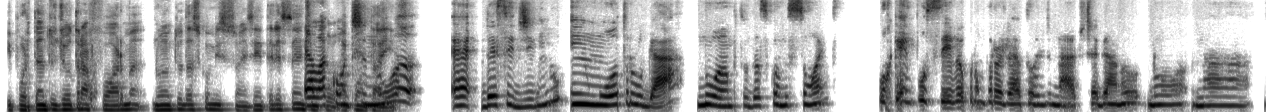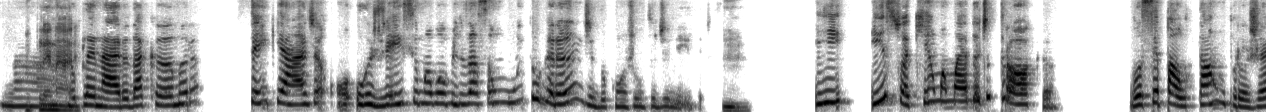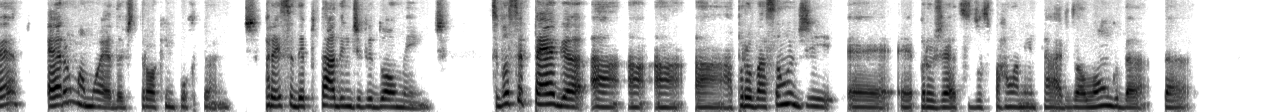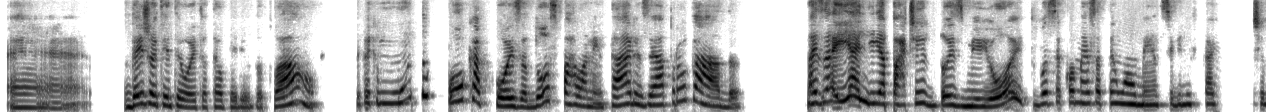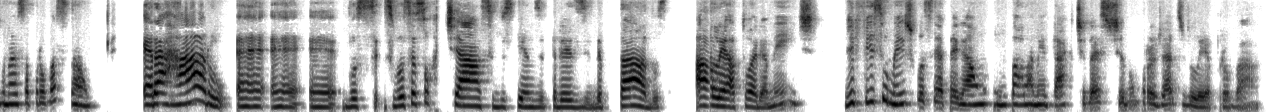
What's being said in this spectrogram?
e, portanto, de outra forma, no âmbito das comissões. É interessante Ela continua é, decidindo em um outro lugar, no âmbito das comissões, porque é impossível para um projeto ordinário chegar no, no, na, na, no, plenário. no plenário da Câmara sem que haja urgência e uma mobilização muito grande do conjunto de líderes. Hum. E isso aqui é uma moeda de troca. Você pautar um projeto era uma moeda de troca importante para esse deputado individualmente. Se você pega a, a, a, a aprovação de é, é, projetos dos parlamentares ao longo da, da é, desde 88 até o período atual, você vê que muito pouca coisa dos parlamentares é aprovada. Mas aí, ali, a partir de 2008, você começa a ter um aumento significativo nessa aprovação. Era raro, é, é, é, você, se você sorteasse dos 513 deputados aleatoriamente, dificilmente você ia pegar um, um parlamentar que tivesse tido um projeto de lei aprovado.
